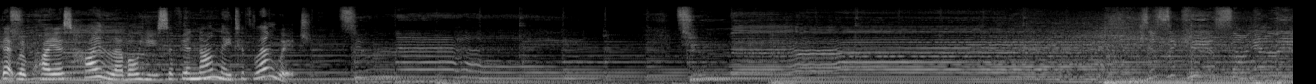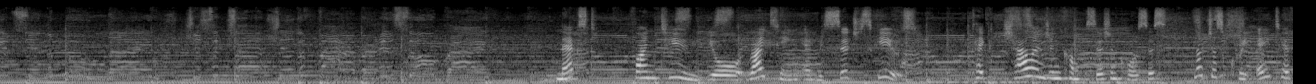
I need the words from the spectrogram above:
that requires high level use of your non native language. Next, fine tune your writing and research skills. Take challenging composition courses, not just creative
